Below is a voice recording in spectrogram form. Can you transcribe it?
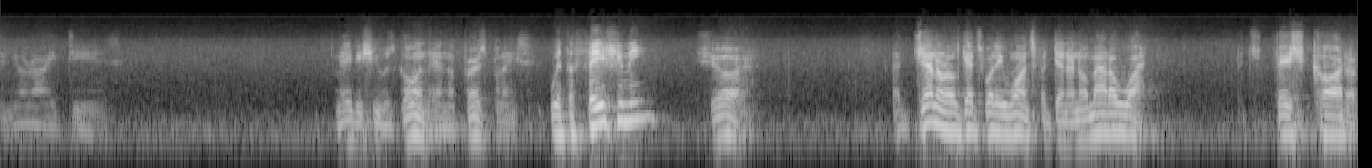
and your ideas. Maybe she was going there in the first place. With the fish, you mean? Sure. A general gets what he wants for dinner, no matter what. If it's fish caught or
